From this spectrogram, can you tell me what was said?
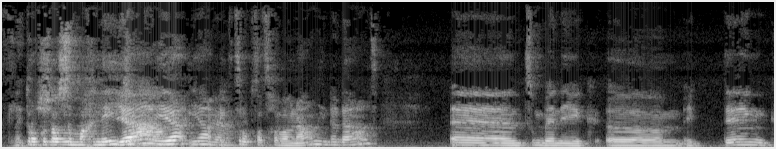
het lijkt trok het als een magneetje ja, aan. Ja, ja, Ja. ik trok dat gewoon aan, inderdaad. En toen ben ik, ehm, ik denk,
